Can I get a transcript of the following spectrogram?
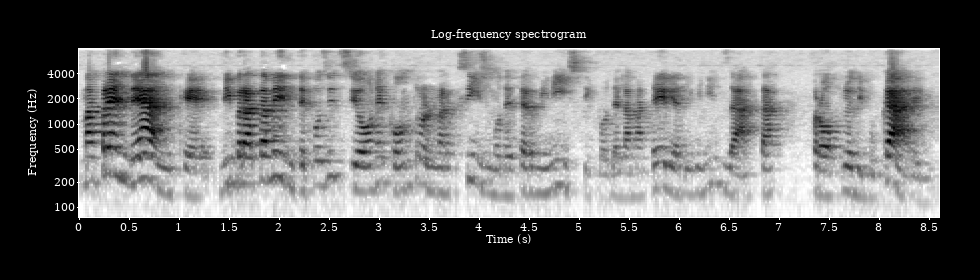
ma prende anche vibratamente posizione contro il marxismo deterministico della materia divinizzata proprio di Bukharin,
